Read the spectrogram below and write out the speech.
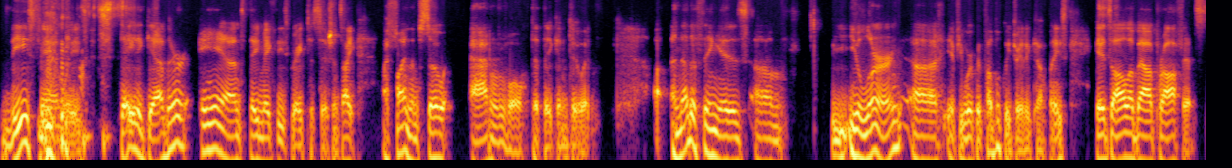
These families stay together and they make these great decisions. I i find them so admirable that they can do it. Another thing is um, you learn uh, if you work with publicly traded companies, it's all about profits.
